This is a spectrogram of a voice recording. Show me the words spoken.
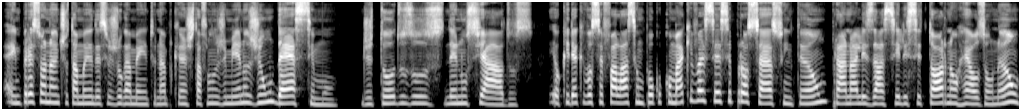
É impressionante o tamanho desse julgamento, né? Porque a gente está falando de menos de um décimo de todos os denunciados. Eu queria que você falasse um pouco como é que vai ser esse processo, então, para analisar se eles se tornam réus ou não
